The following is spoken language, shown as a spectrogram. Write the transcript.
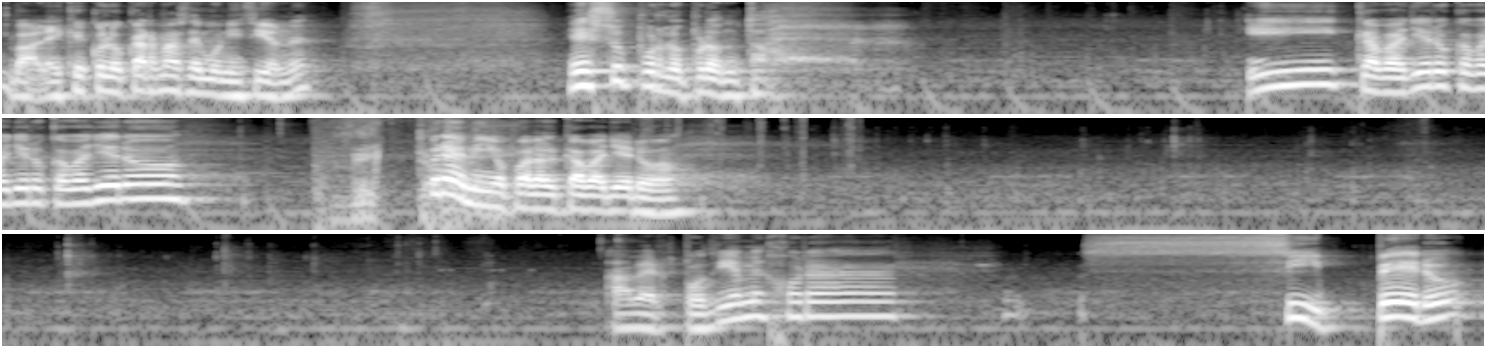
Vale, hay que colocar más de munición, ¿eh? Eso por lo pronto. Y caballero, caballero, caballero. Premio para el caballero. A ver, ¿podría mejorar? Sí, pero...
